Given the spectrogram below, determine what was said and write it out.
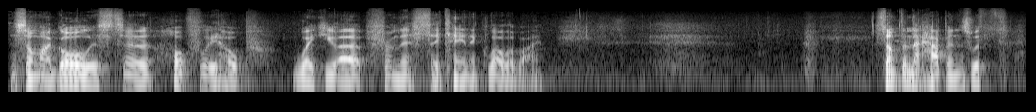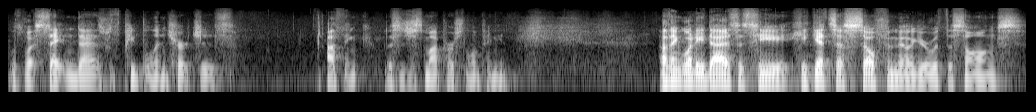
And so, my goal is to hopefully help wake you up from this satanic lullaby. Something that happens with, with what Satan does with people in churches, I think, this is just my personal opinion. I think what he does is he, he gets us so familiar with the songs.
